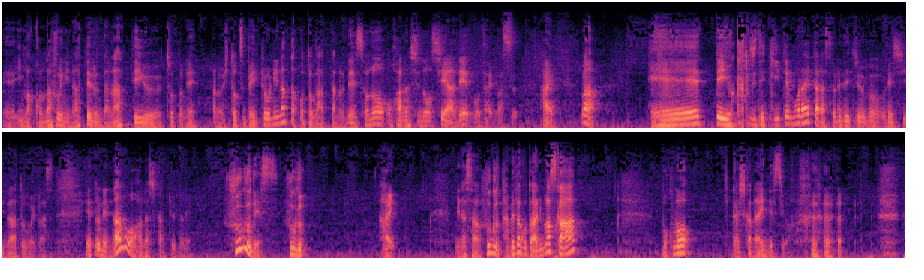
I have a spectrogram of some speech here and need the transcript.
え今こんな風になってるんだなっていう、ちょっとね、あの、一つ勉強になったことがあったので、そのお話のシェアでございます。はい。まあ、へーっていう感じで聞いてもらえたらそれで十分嬉しいなと思います。えっとね、何のお話かっていうとね、フグです。フグ。はい。皆さん、フグ食べたことありますか？僕も一回しかないんですよ。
